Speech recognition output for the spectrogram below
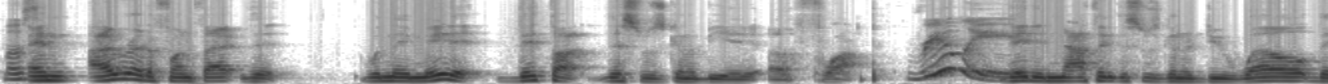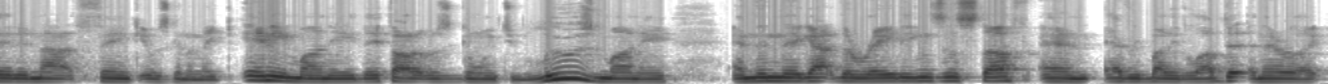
Most And I read a fun fact that when they made it, they thought this was going to be a, a flop. really They did not think this was going to do well. They did not think it was going to make any money. They thought it was going to lose money. And then they got the ratings and stuff, and everybody loved it. And they were like,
